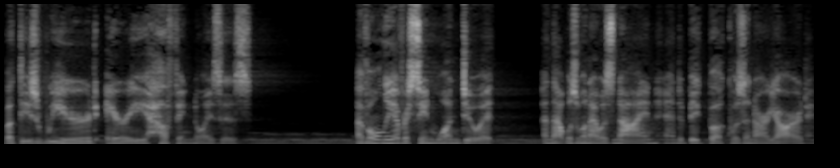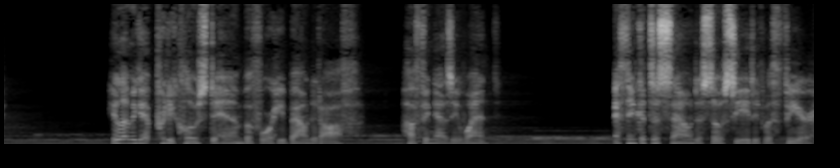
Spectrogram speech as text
but these weird, airy huffing noises. I've only ever seen one do it, and that was when I was nine and a big buck was in our yard. He let me get pretty close to him before he bounded off, huffing as he went. I think it's a sound associated with fear.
